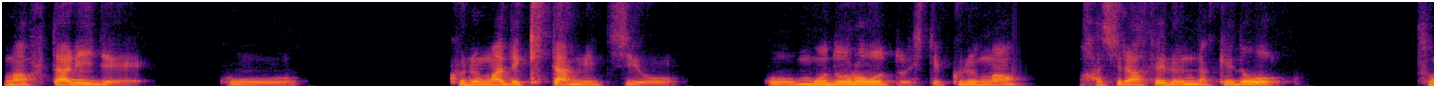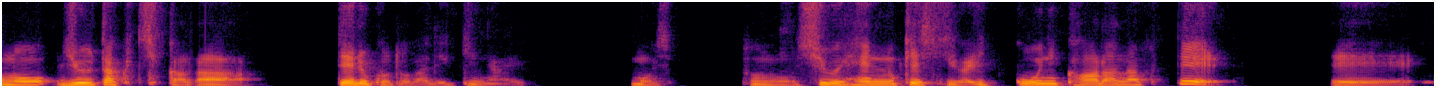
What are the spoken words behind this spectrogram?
まあ、二人で、こう、車で来た道を、こう、戻ろうとして車を走らせるんだけど、その住宅地から出ることができない。もう、その周辺の景色が一向に変わらなくて、えー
